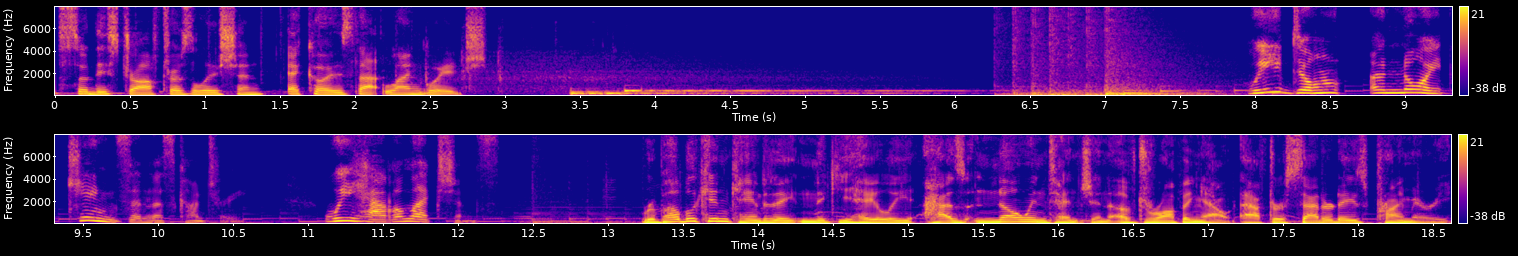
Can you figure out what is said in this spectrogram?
So this draft resolution echoes that language. We don't anoint kings in this country. We have elections. Republican candidate Nikki Haley has no intention of dropping out after Saturday's primary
